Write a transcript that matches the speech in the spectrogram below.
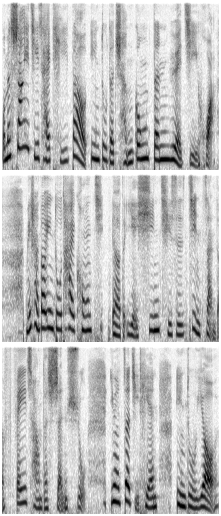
我们上一集才提到印度的成功登月计划，没想到印度太空呃的野心其实进展的非常的神速，因为这几天印度又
